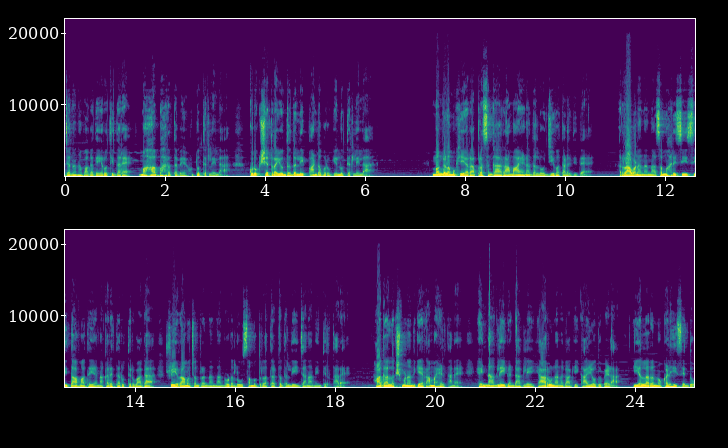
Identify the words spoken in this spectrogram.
ಜನನವಾಗದೇ ಇರುತ್ತಿದ್ದರೆ ಮಹಾಭಾರತವೇ ಹುಟ್ಟುತ್ತಿರಲಿಲ್ಲ. ಕುರುಕ್ಷೇತ್ರ ಯುದ್ಧದಲ್ಲಿ ಪಾಂಡವರು ಗೆಲ್ಲುತ್ತಿರಲಿಲ್ಲ. ಮಂಗಳಮುಖಿಯರ ಪ್ರಸಂಗ ರಾಮಾಯಣದಲ್ಲೂ ಜೀವ ತಳೆದಿದೆ. ರಾವಣನನ್ನ ಸಂಹರಿಸಿ ಸೀತಾಮಾತೆಯನ್ನು ಕರೆತರುತ್ತಿರುವಾಗ ಶ್ರೀರಾಮಚಂದ್ರನನ್ನ ನೋಡಲು ಸಮುದ್ರ ತಟದಲ್ಲಿ ಜನ ನಿಂತಿರ್ತಾರೆ. ಆಗ ಲಕ್ಷ್ಮಣನಿಗೆ ರಾಮ ಹೇಳ್ತಾನೆ, ಹೆಣ್ಣಾಗ್ಲಿ ಗಂಡಾಗ್ಲಿ ಯಾರೂ ನನಗಾಗಿ ಕಾಯೋದು ಬೇಡ. ಎಲ್ಲರನ್ನು ಕಳುಹಿಸೆಂದು.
